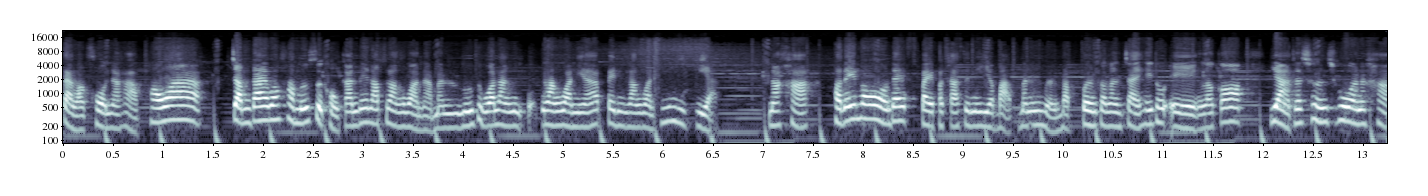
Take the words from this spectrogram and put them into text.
แต่ละคนนะคะเพราะว่าจำได้ว่าความรู้สึกของการได้รับรางวัลอะมันรู้สึกว่ารางรางวัลนี้เป็นรางวัลที่มีเกียรตินะคะ พอได้โล่ได้ไปประกาศนียบัตรมันเหมือนแบบเปิดกำลังใจให้ตัวเอง แล้วก็อยากจะเชิญชวนนะคะ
